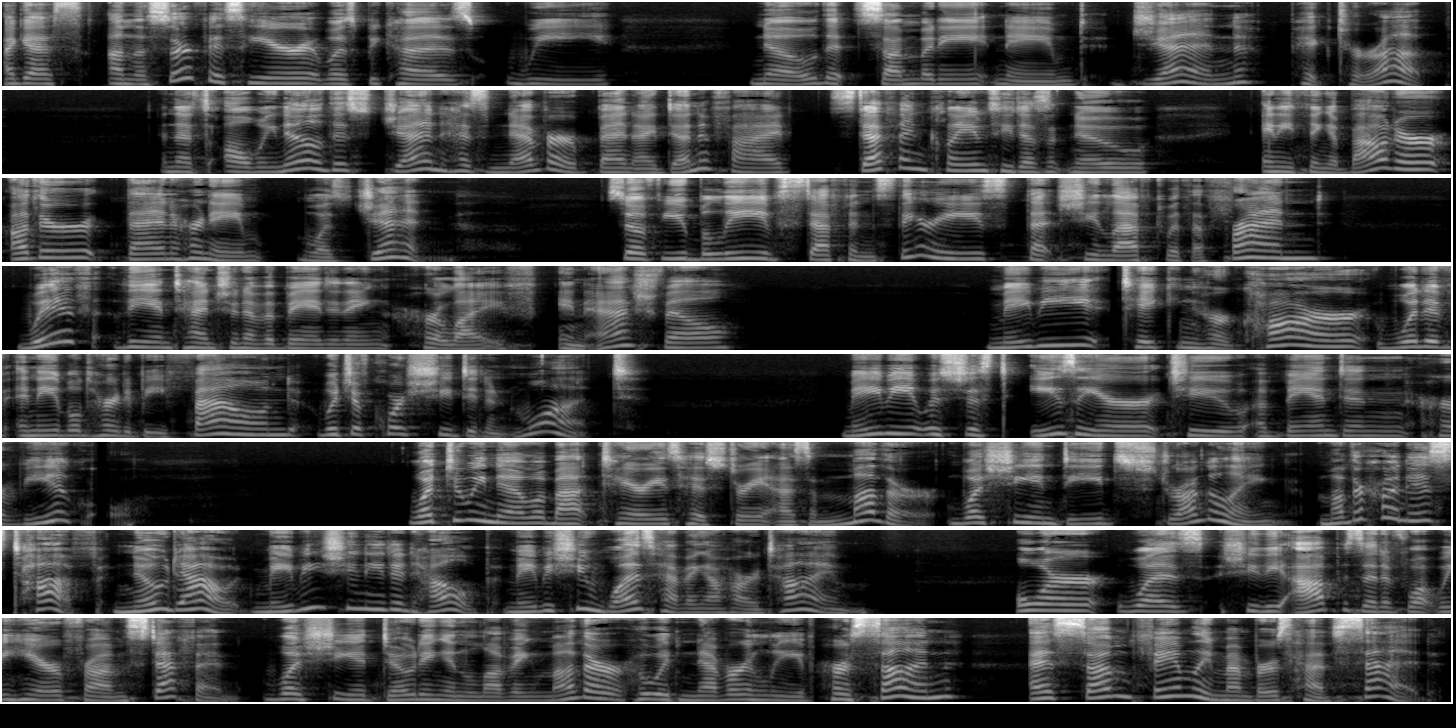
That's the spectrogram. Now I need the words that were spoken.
I guess on the surface here, it was because we know that somebody named Jen picked her up. And that's all we know. This Jen has never been identified. Stefan claims he doesn't know anything about her other than her name was Jen. So if you believe Stefan's theories that she left with a friend with the intention of abandoning her life in Asheville, maybe taking her car would have enabled her to be found, which of course she didn't want. Maybe it was just easier to abandon her vehicle. What do we know about Terry's history as a mother? Was she indeed struggling? Motherhood is tough, no doubt. Maybe she needed help. Maybe she was having a hard time. Or was she the opposite of what we hear from Stefan? Was she a doting and loving mother who would never leave her son, as some family members have said?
